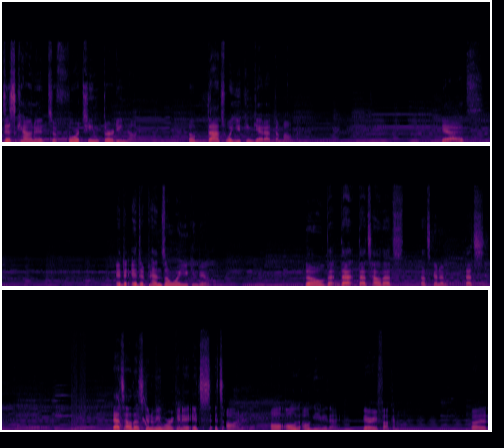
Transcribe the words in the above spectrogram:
discounted to fourteen thirty nine. So that's what you can get at the moment. Yeah, it's it it depends on what you can do. So that that that's how that's that's gonna that's that's how that's going to be working. It, it's it's odd. I'll, I'll, I'll give you that. Very fucking odd. But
